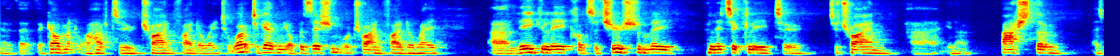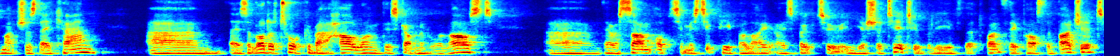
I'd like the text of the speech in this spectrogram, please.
you know, the, the government will have to try and find a way to work together and the opposition will try and find a way uh, legally, constitutionally, politically to, to try and, uh, you know, bash them as much as they can. Um, there's a lot of talk about how long this government will last. Um, there are some optimistic people I, I spoke to in Yesh Atid who believe that once they pass the budget,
